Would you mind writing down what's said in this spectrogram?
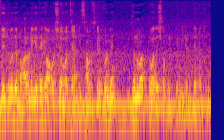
যদি তোমাদের ভালো লেগে থাকে, অবশ্যই আমার চ্যানেলটি সাবস্ক্রাইব করবে। ধন্যবাদ তোমাদের সকলকে ভিডিওটি দেখার জন্য।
